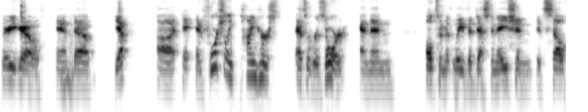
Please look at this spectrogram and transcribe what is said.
There you go. And yeah. uh, yep. Uh, and fortunately, Pinehurst as a resort, and then ultimately the destination itself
